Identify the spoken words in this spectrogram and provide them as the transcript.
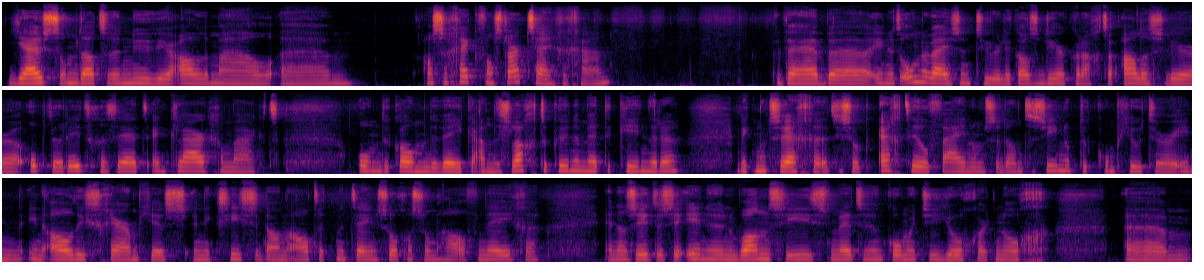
Juist omdat we nu weer allemaal um, als een gek van start zijn gegaan. We hebben in het onderwijs natuurlijk als leerkrachten alles weer op de rit gezet en klaargemaakt om de komende weken aan de slag te kunnen met de kinderen. En ik moet zeggen, het is ook echt heel fijn om ze dan te zien op de computer in, in al die schermpjes. En ik zie ze dan altijd meteen s ochtends om half negen. En dan zitten ze in hun onesies met hun kommetje yoghurt nog um,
